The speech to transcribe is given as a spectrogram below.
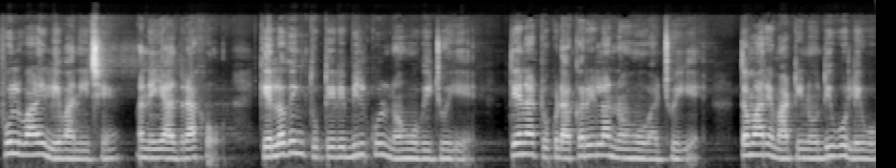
ફૂલવાળી લેવાની છે અને યાદ રાખો કે લવિંગ તૂટેલી બિલકુલ ન હોવી જોઈએ. તેના ટુકડા કરેલા ન હોવા જોઈએ. તમારે માટીનો દીવો લેવો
